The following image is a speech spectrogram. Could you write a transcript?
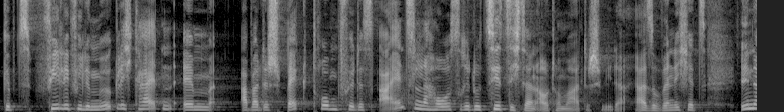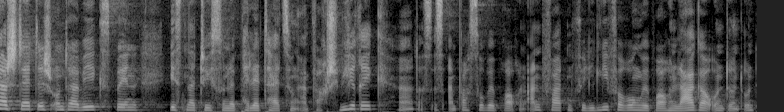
gibt es viele, viele Möglichkeiten. Aber das Spektrum für das einzelne Haus reduziert sich dann automatisch wieder. Also wenn ich jetzt innerstädtisch unterwegs bin, ist natürlich so eine Pelletheizung einfach schwierig. Ja, das ist einfach so, wir brauchen Anfahrten für die Lieferung, wir brauchen Lager und, und, und.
